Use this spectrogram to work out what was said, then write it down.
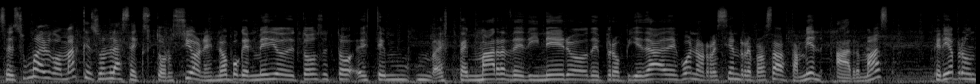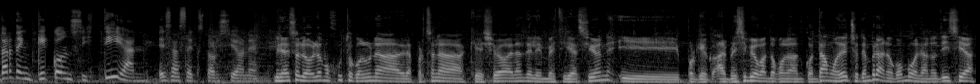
Se suma algo más que son las extorsiones, ¿no? Porque en medio de todo esto, este, este mar de dinero, de propiedades, bueno, recién repasadas también armas, quería preguntarte en qué consistían esas extorsiones. Mira, eso lo hablamos justo con una de las personas que llevaba adelante la investigación y porque al principio cuando con- contamos, de hecho temprano con vos la noticia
